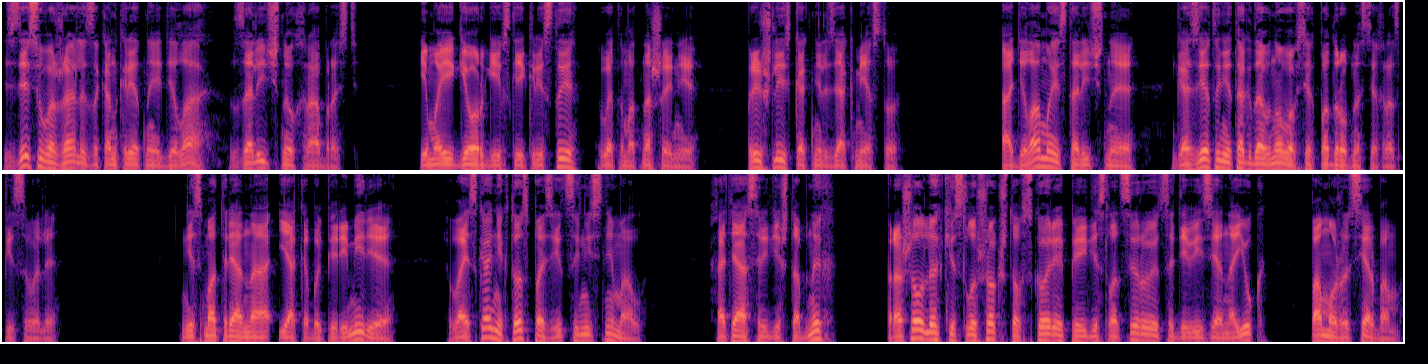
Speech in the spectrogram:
Здесь уважали за конкретные дела, за личную храбрость. И мои георгиевские кресты в этом отношении пришлись как нельзя к месту. А дела мои столичные газеты не так давно во всех подробностях расписывали. Несмотря на якобы перемирие, войска никто с позиций не снимал, хотя среди штабных прошел легкий слушок, что вскоре передислоцируется дивизия на юг, поможет сербам.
